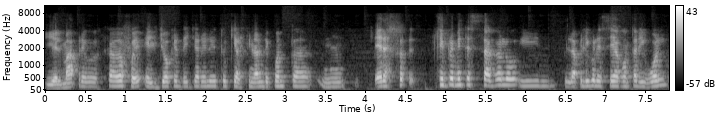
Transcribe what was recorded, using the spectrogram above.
Y el más preocupado fue el Joker de Jared Leto, que al final de cuentas mm, era simplemente sácalo y la película se iba a contar igual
